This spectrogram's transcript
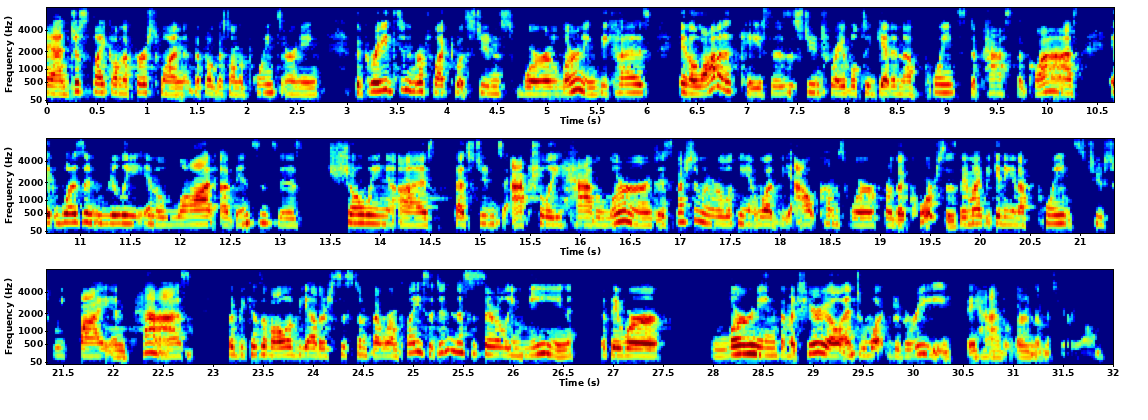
And just like on the first one, the focus on the points earning, the grades didn't reflect what students were learning because in a lot of cases, the students were able to get enough points to pass the class. It wasn't really in a lot of instances showing us that students actually had learned, especially when we're looking at what the outcomes were for the courses. They might be getting enough points to squeak by and pass, but because of all of the other systems that were in place, it didn't necessarily mean that they were learning the material and to what degree they had learned the material.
